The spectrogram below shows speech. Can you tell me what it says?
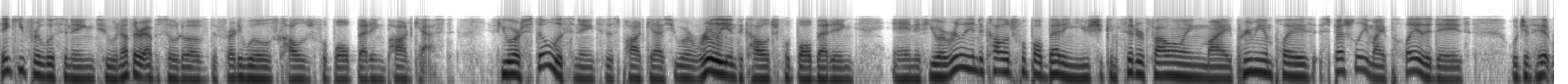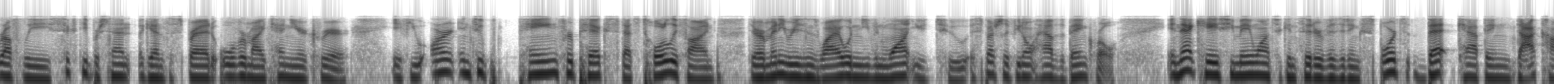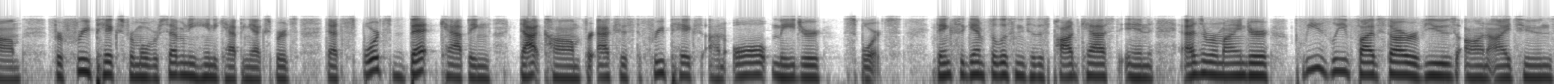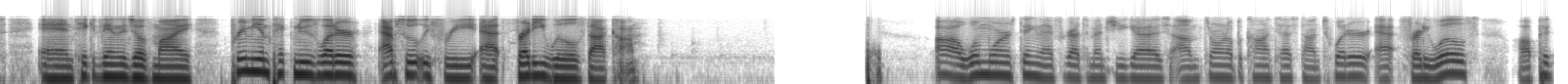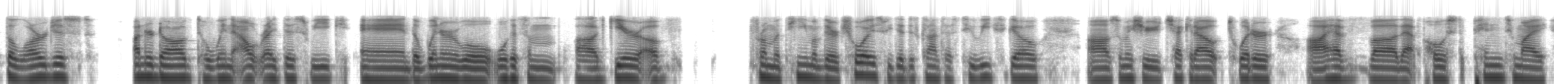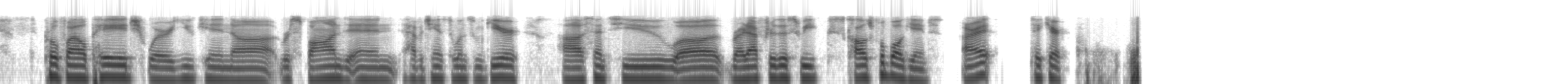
Thank you for listening to another episode of the Freddy Wills College Football Betting Podcast. If you are still listening to this podcast, you are really into college football betting. And if you are really into college football betting, you should consider following my premium plays, especially my play of the days, which have hit roughly 60% against the spread over my 10 year career. If you aren't into paying for picks, that's totally fine. There are many reasons why I wouldn't even want you to, especially if you don't have the bankroll. In that case, you may want to consider visiting sportsbetcapping.com for free picks from over 70 handicapping experts. That's sportsbetcapping.com for access to free picks on all major sports. Thanks again for listening to this podcast. And as a reminder, please leave five star reviews on iTunes and take advantage of my premium pick newsletter absolutely free at freddywills.com. Uh, one more thing that I forgot to mention, you guys. I'm throwing up a contest on Twitter at Freddy Wills. I'll pick the largest underdog to win outright this week, and the winner will will get some uh, gear of from a team of their choice. We did this contest two weeks ago, uh, so make sure you check it out. Twitter. Uh, I have uh, that post pinned to my profile page where you can uh, respond and have a chance to win some gear uh, sent to you uh, right after this week's college football games. All right, take care.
